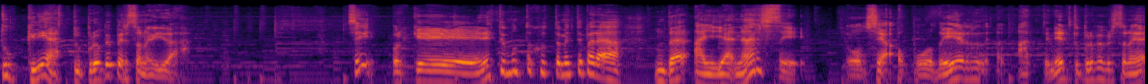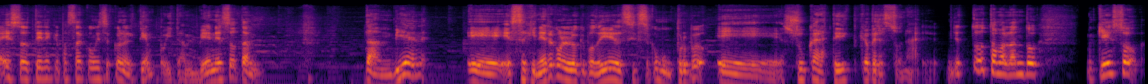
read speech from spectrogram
tú creas tu propia personalidad? Sí, porque en este punto justamente para dar allanarse, o sea, o poder tener tu propia personalidad, eso tiene que pasar como dice con el tiempo y también eso también eh, se genera con lo que podría decirse como un propio eh, su característica personal. Y esto estamos hablando que eso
